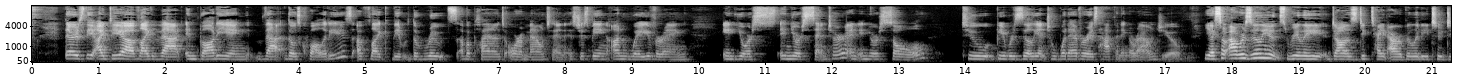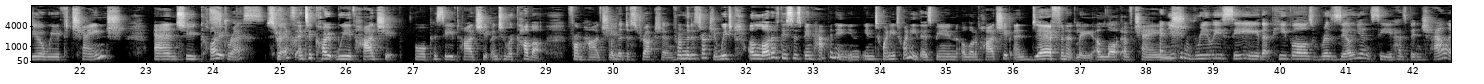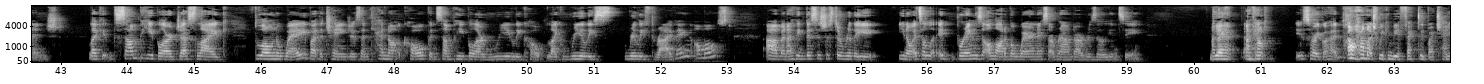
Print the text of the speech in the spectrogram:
there's the idea of like that embodying that those qualities of like the the roots of a plant or a mountain is just being unwavering in your in your center and in your soul to be resilient to whatever is happening around you. Yeah, so our resilience really does dictate our ability to deal with change and to cope Stress. stress and to cope with hardship or perceived hardship and to recover from hardship From the destruction. from the destruction which a lot of this has been happening in, in 2020 there's been a lot of hardship and definitely a lot of change And you can really see that people's resiliency has been challenged. Like some people are just like blown away by the changes and cannot cope, and some people are really cope, like really, really thriving almost. Um, and I think this is just a really, you know, it's a it brings a lot of awareness around our resiliency. And yeah I and how, Sorry, go ahead. oh how much we can be affected by change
